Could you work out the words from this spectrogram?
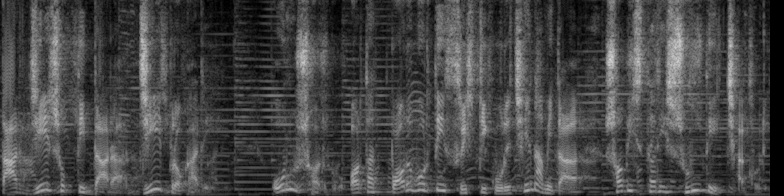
তার যে শক্তির দ্বারা যে প্রকারে অনুসর্গ অর্থাৎ পরবর্তী সৃষ্টি করেছেন আমি তা সবিস্তারে শুনতে ইচ্ছা করি।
